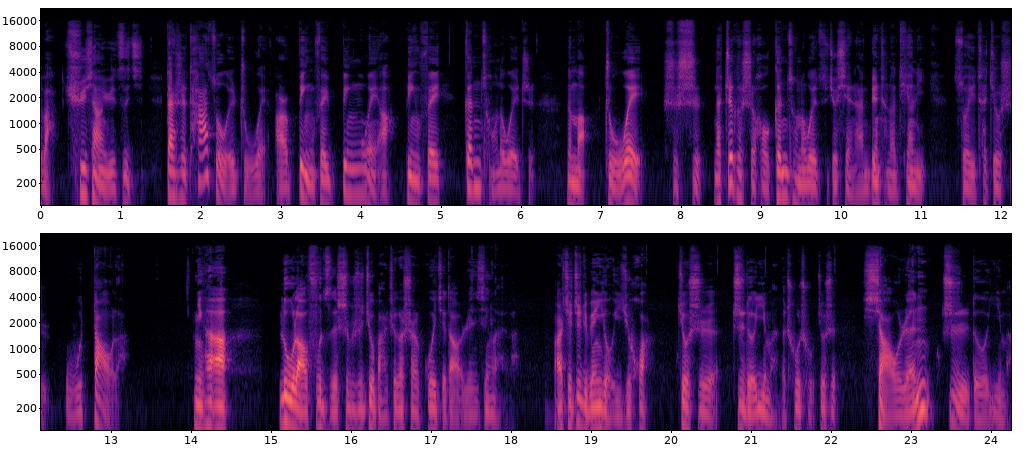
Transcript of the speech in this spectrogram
对吧？趋向于自己，但是他作为主位，而并非宾位啊，并非跟从的位置。那么主位是势，那这个时候跟从的位置就显然变成了天理，所以他就是无道了。你看啊，陆老夫子是不是就把这个事儿归结到人心来了？而且这里边有一句话，就是志得意满的出处，就是。小人志得意满，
